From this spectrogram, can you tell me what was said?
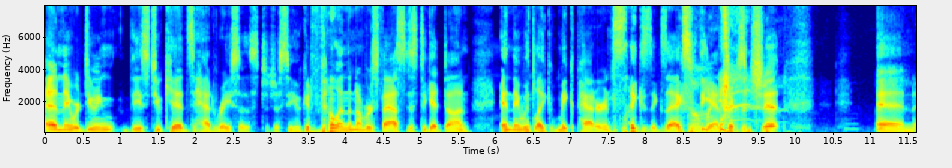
and they were doing these two kids had races to just see who could fill in the numbers fastest to get done and they would like make patterns like zigzags Oh with the my answers and shit and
